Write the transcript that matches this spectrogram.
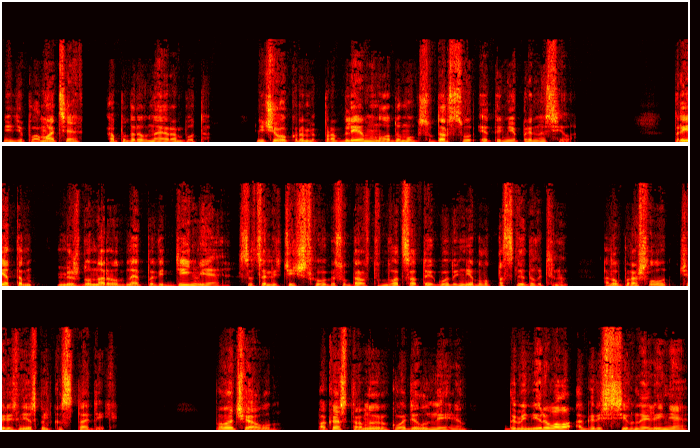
не дипломатия, а подрывная работа. Ничего, кроме проблем, молодому государству это не приносило. При этом международное поведение социалистического государства в 20-е годы не было последовательным. Оно прошло через несколько стадий. Поначалу, пока страной руководил Ленин, доминировала агрессивная линия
